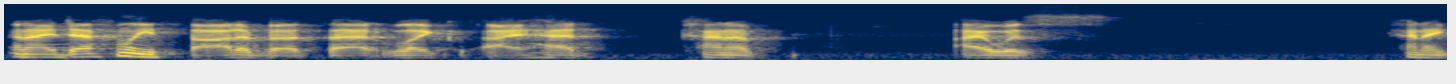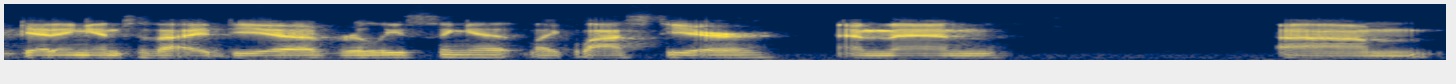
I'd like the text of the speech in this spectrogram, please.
and I definitely thought about that. Like I had kind of, I was kind of getting into the idea of releasing it like last year, and then, um,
